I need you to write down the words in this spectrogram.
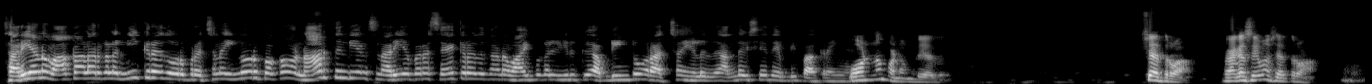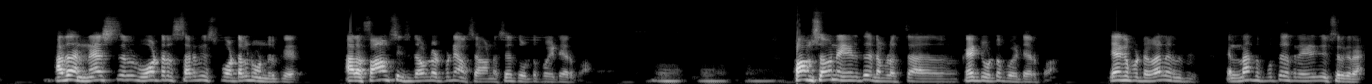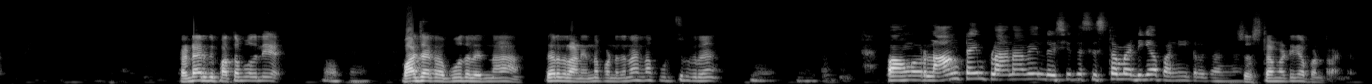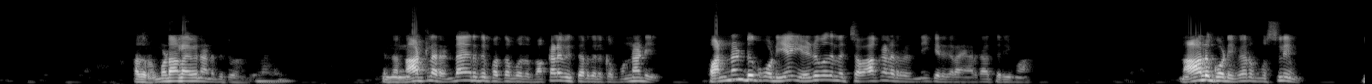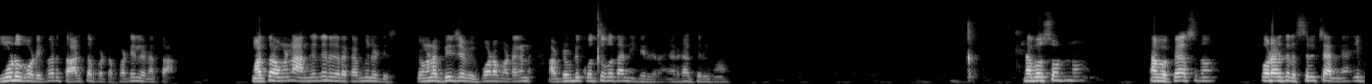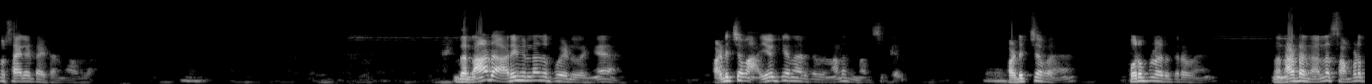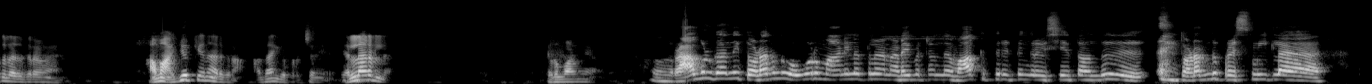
சரியான வாக்காளர்களை நீக்கிறது ஒரு பிரச்சனை. இன்னொரு பக்கம் நார்த் இந்தியன்ஸ் நிறைய பேரை சேர்க்கறதுக்கான வாய்ப்புகள் இருக்கு அப்படின்ட்டு ஒரு அச்சம் எழுது. அந்த விஷயத்தை எப்படி பாக்குறீங்க? ஒன்றும் பண்ண முடியாது. சேர்த்துருவான். ரகசியமா சேர்த்துருவான். அதான் நேஷனல் ஓட்டர் சர்வீஸ் போர்ட்டல்னு ஒன்று இருக்கு. அதில் ஃபார்ம் சிக்ஸ் டவுன்லோட் பண்ணி அவன் அவனை சேர்த்து விட்டு போயிட்டே இருப்பான். ஃபார்ம் செவனை எடுத்து நம்மளை கழட்டி விட்டு போயிட்டே இருப்பான். ஏகப்பட்ட வேலை இருக்குது. எல்லாம் இந்த புத்தகத்தில் எழுதி வச்சிருக்கிறேன். ரெண்டாயிரத்தி பத்தொன்பதுலயே. ஓகே. பாஜக கூதல் என்ன தேர்தல் ஆணையம் என்ன பண்ணுதுன்னா எல்லாம் குடிச்சிருக்கிறேன் இப்போ அவங்க ஒரு லாங் டைம் பிளானாவே இந்த விஷயத்த சிஸ்டமேட்டிக்கா பண்ணிட்டு இருக்காங்க. சிஸ்டமேட்டிக்காக பண்றாங்க. அது ரொம்ப நாளாவே நடந்துட்டு வருது. இந்த நாட்டுல ரெண்டாயிரத்தி பத்தொன்பது மக்களவை தேர்தலுக்கு முன்னாடி பன்னெண்டு கோடியே எழுபது லட்சம் வாக்காளர்கள் நீக்கி இருக்கிறாங்க யாருக்காவது தெரியுமா? நாலு கோடி பேர் முஸ்லீம் மூணு கோடி பேர் தாழ்த்தப்பட்ட பட்டியலினத்தான் மற்றவங்கலாம் அங்கங்க இருக்கிற கம்யூனிட்டிஸ் இவங்களாம் பிஜேபி போட மாட்டாங்கன்னு அப்படி அப்படி கொத்து கொத்தா நீக்கி இருக்கிறாங்க யாருக்காவது தெரியுமா? நம்ம சொன்னோம் நம்ம பேசணும் ஒரு இடத்துல சிரிச்சாங்க இப்ப சைலண்ட் ஆயிட்டாங்க அவ்வளவுதான். இந்த நாடு அறிவில்லாத போயிடலைங்க. படிச்சவன் அயோக்கியனா இருக்கிறதுனால இந்த மாதிரி சிக்கல். படிச்சவன் பொறுப்புல இருக்கிறவன் இந்த நாட்டை நல்ல சம்பளத்துல இருக்கிறவன் அவன் அயோக்கியனா இருக்கிறான். அதான் இங்க பிரச்சனை. எல்லாரும் இல்ல. பெரும்பான்மையா. ராகுல் காந்தி தொடர்ந்து ஒவ்வொரு மாநிலத்துல நடைபெற்ற இந்த வாக்கு திருட்டுங்கிற விஷயத்த வந்து தொடர்ந்து பிரஸ் மீட்ல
